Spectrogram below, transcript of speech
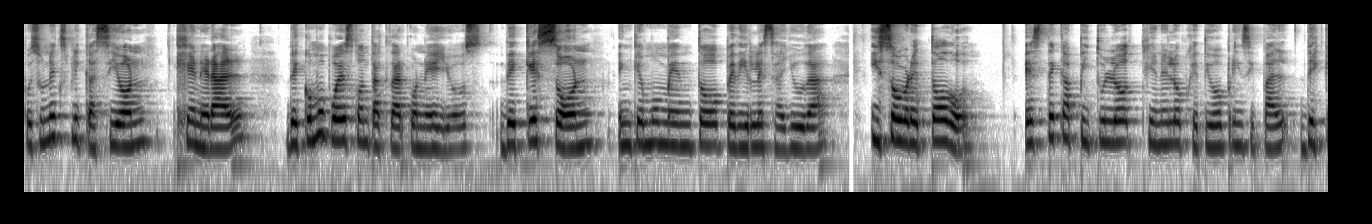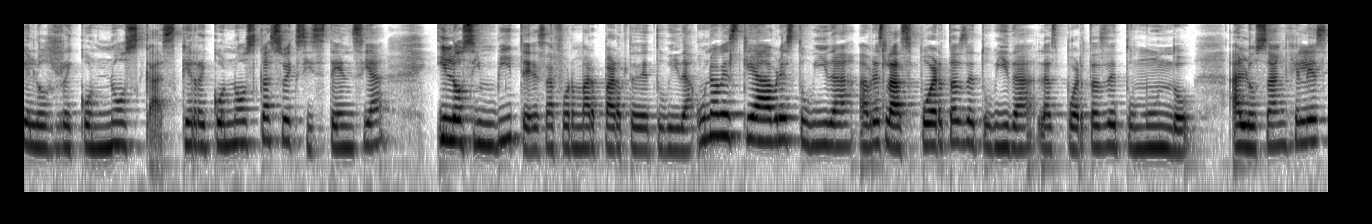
pues una explicación general de cómo puedes contactar con ellos, de qué son, en qué momento pedirles ayuda y sobre todo, este capítulo tiene el objetivo principal de que los reconozcas, que reconozcas su existencia y los invites a formar parte de tu vida. Una vez que abres tu vida, abres las puertas de tu vida, las puertas de tu mundo a los ángeles,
